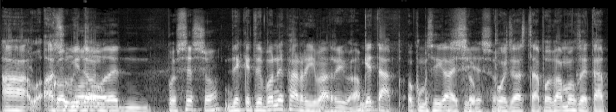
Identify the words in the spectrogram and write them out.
Ah, a Como subidón. de- pues eso. De que te pones para arriba. Para arriba. Get up, o como se diga Sí, eso. eso. Pues ya está, pues vamos get up.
